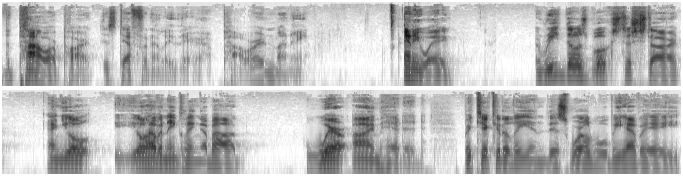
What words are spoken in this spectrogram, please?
The power part is definitely there power and money. Anyway, read those books to start, and you'll you'll have an inkling about where I'm headed, particularly in this world where we have a,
